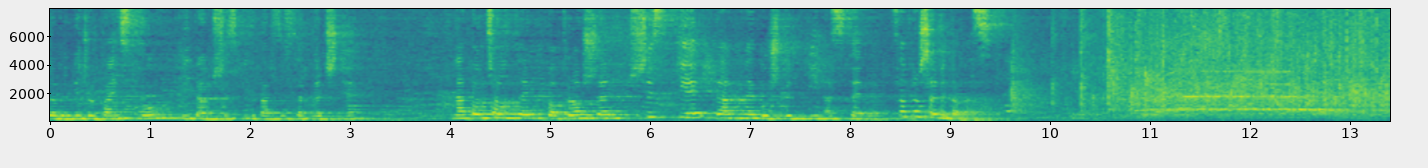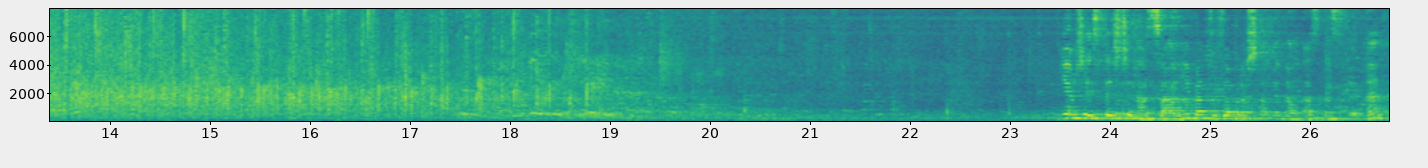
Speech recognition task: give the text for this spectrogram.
Dobry wieczór Państwu. Witam wszystkich bardzo serdecznie. Na początek poproszę wszystkie dawne bursztynki na scenę. Zapraszamy do nas. Wiem, że jesteście na sali. Bardzo zapraszamy do nas na scenę.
